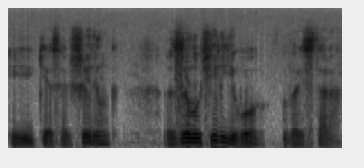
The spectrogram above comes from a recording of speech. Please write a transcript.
и Кесарь Шиллинг залучили его в ресторан.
